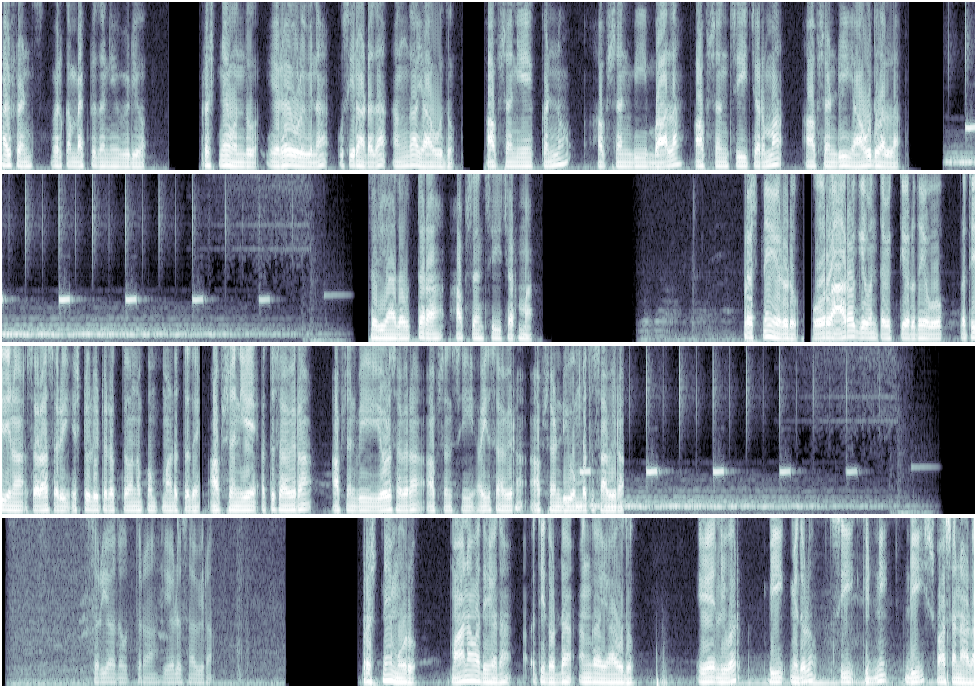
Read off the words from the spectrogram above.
Hi friends welcome back to the new video ಪ್ರಶ್ನೆ ಒಂದು, ಎರೆಹುಳುವಿನ ಉಸಿರಾಟದ ಅಂಗ ಯಾವುದು? ಆಪ್ಷನ್ ಎ ಕಣ್ಣು. ಆಪ್ಷನ್ ಬಿ ಬಾಲ. ಆಪ್ಷನ್ ಸಿ ಚರ್ಮ. ಆಪ್ಷನ್ ಡಿ ಯಾವುದು ಅಲ್ಲ. ಸರಿಯಾದ ಉತ್ತರ ಆಪ್ಷನ್ ಸಿ ಚರ್ಮ. ಪ್ರಶ್ನೆ ಎರಡು, ಓರ್ವ ಆರೋಗ್ಯವಂತ ವ್ಯಕ್ತಿಯ ಹೃದಯವು ಪ್ರತಿದಿನ ಸರಾಸರಿ ಎಷ್ಟು ಲೀಟರ್ ರಕ್ತವನ್ನು ಪಂಪ್ ಮಾಡುತ್ತದೆ? ಆಪ್ಷನ್ ಎ ಹತ್ತು ಸಾವಿರ. ಆಪ್ಷನ್ ಬಿ ಏಳು ಸಾವಿರ. ಆಪ್ಷನ್ ಸಿ ಐದು ಸಾವಿರ. ಆಪ್ಷನ್ ಡಿ ಒಂಬತ್ತು ಸಾವಿರ. ಸರಿಯಾದ ಉತ್ತರ ಏಳು ಸಾವಿರ. ಪ್ರಶ್ನೆ ಮೂರು. ಮಾನವ ದೇಹದ ಅತಿ ದೊಡ್ಡ ಅಂಗ ಯಾವುದು? ಎ ಲಿವರ್ ಬಿ ಮೆದುಳು ಸಿ ಕಿಡ್ನಿ ಡಿ ಶ್ವಾಸನಾಳ.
